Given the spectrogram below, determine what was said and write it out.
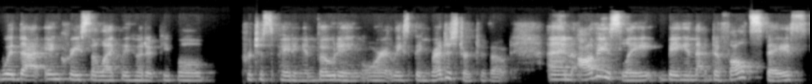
would that increase the likelihood of people participating in voting or at least being registered to vote? And obviously being in that default space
